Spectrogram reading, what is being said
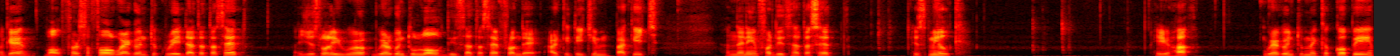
Okay, well, first of all, we're going to create a dataset. Usually, we're, we're going to load this dataset from the rkTeaching package. And the name for this dataset is milk. Here you have. We're going to make a copy,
